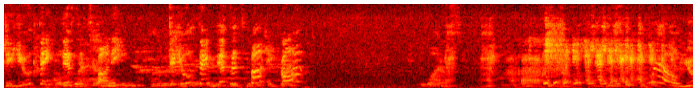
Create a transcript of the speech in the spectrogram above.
Do you think this is funny? Do you think this is funny, huh? Well, you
